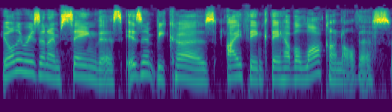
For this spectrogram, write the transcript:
the only reason I'm saying this isn't because I think they have a lock on all this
